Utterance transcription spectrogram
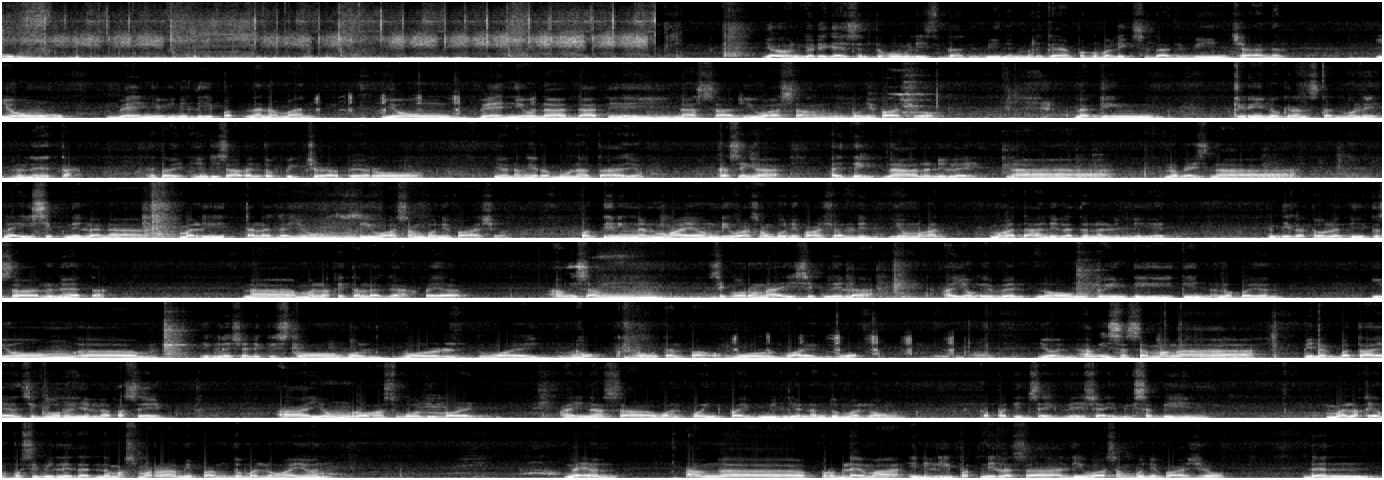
Yun, good guys, ito po muli si Daddy Bean and maligayang pagbabalik sa Daddy Bean channel. Yung venue, inilipat na naman. Yung venue na dati ay nasa liwasang Bonifacio, naging Quirino Grandstand muli, Luneta. Ito, hindi sa akin to picture ah, pero yun, ang hiram muna tayo. Kasi nga, I think na ano nila eh, na no guys, na naisip nila na maliit talaga yung liwasang Bonifacio. Pag tiningnan mo nga yung liwasang Bonifacio, yung mga mga daan nila doon ang liliit. Hindi katulad dito sa Luneta na malaki talaga. Kaya ang isang sigurong naisip nila ay yung event noong 2018. Ano ba 'yun? Yung um, Iglesia ni Cristo World, Worldwide Walk. Nautal pa ako. Worldwide Walk. Yun, ang isa sa mga pinagbatayan siguro nila kasi ah, yung Rojas Boulevard ay nasa 1.5 million ang dumalong kapatid sa iglesia. Ibig sabihin, malaki ang posibilidad na mas marami pang dumalo ngayon. Ngayon, ang ah, problema, inilipat nila sa Liwasang Bonifacio. Then,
